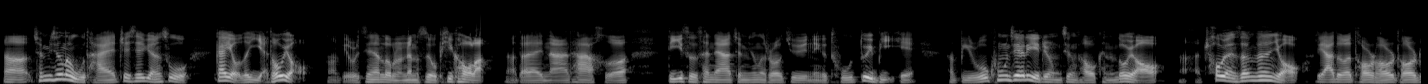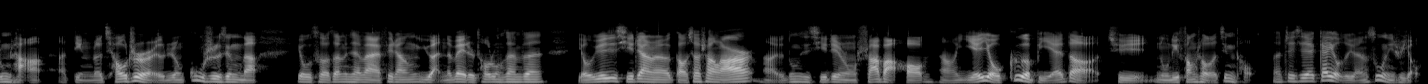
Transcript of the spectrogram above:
啊，全明星的舞台这些元素该有的也都有啊，比如今天勒布朗詹姆斯有 Pico 了啊，大家拿他和第一次参加全明星的时候去那个图对比啊，比如空接力这种镜头肯定都有啊，超远三分有利拉德投着投着投着中场啊，顶着乔治有这种故事性的。右侧三分线外非常远的位置投中三分，有约基奇这样的搞笑上篮啊，有东契奇这种耍宝啊，也有个别的去努力防守的镜头。那这些该有的元素你是有的，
